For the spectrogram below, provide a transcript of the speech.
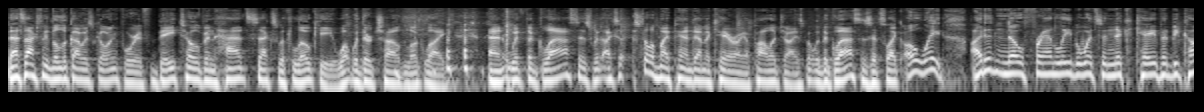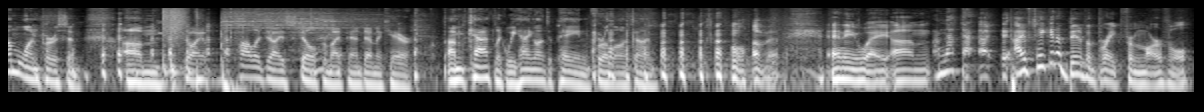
That's actually the look I was going for. If Beethoven had sex with Loki, what would their child look like? and with the glasses, with I still have my pandemic hair, I apologize, but with the glasses, it's like, oh, wait, I didn't know Fran Lebowitz and Nick Cave had become one person. Um, so I apologize still for my pandemic hair. I'm Catholic. We hang on to pain for a long time. Love it. Anyway, um, I'm not that. I, have taken a bit of a break from Marvel,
